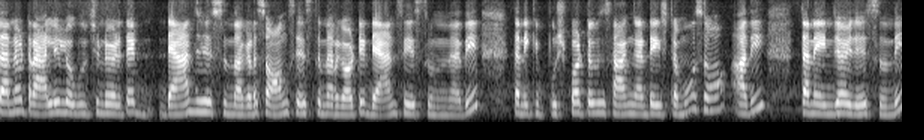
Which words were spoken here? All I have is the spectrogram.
తను ట్రాలీలో కూర్చుని పెడితే డ్యాన్స్ చేస్తుంది అక్కడ సాంగ్స్ వేస్తున్నారు కాబట్టి డ్యాన్స్ చేస్తున్నది. తనకి పుష్ప టూ సాంగ్ అంటే ఇష్టము. సో అది తను ఎంజాయ్ చేస్తుంది.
